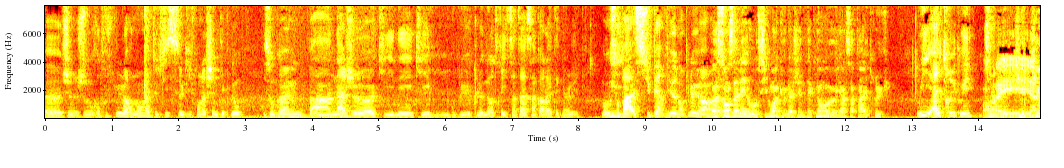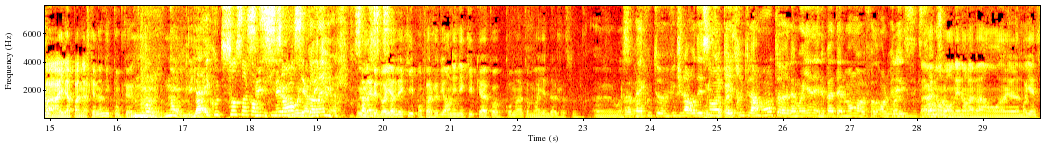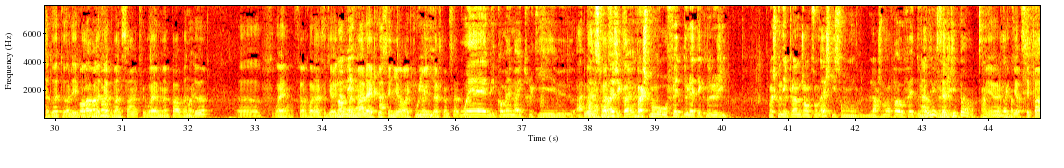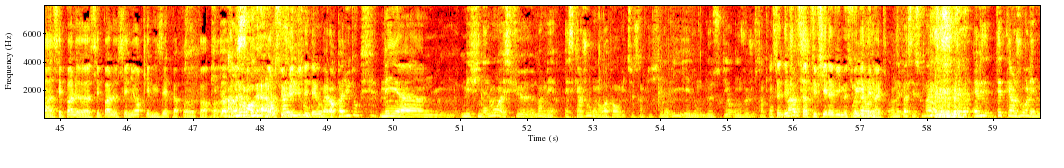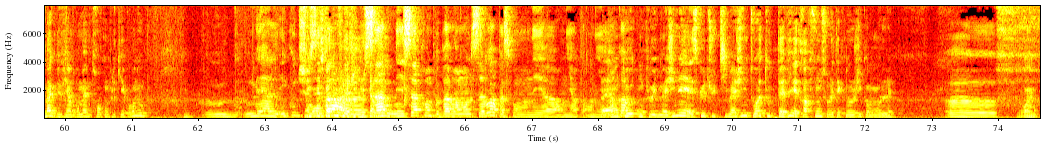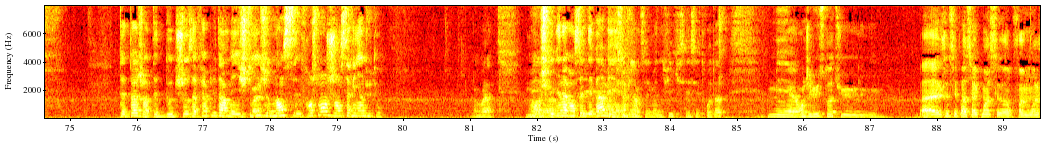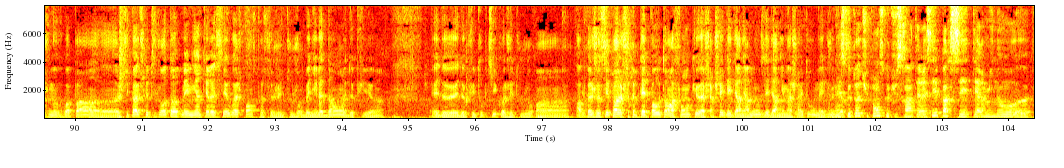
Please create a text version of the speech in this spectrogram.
Euh, je, je retrouve plus leur nom là tout de suite, ceux qui font la chaîne techno. Ils sont quand même à un âge euh, qui, est, qui est beaucoup plus vieux que le nôtre et ils s'intéressent encore à la technologie. Bon, Oui. ils sont pas super vieux non plus. Hein, Bah, euh. sans aller aussi loin que la chaîne techno, il y a un certain truc. Oui, iTruc, oui. Tiens. Enfin, qui- il, a qui- pas, il a pas un âge canonique non plus. Non, non, mais. Bah écoute, c'est 156 le ans, c'est doyen quand de même. l'équipe. Oui, Ça mais c'est reste- le doyen ça- de l'équipe. Enfin, je veux dire, on est une équipe qui a co- combien comme moyenne d'âge aussi Euh, ouais, Euh, bah écoute, euh, vu que je la redescends Oui, et reste- la remonte, euh, la moyenne elle est pas tellement. euh, faudra enlever Ouais. les Ouais, extrêmes. non, mais on est dans la, vingt- en- la moyenne, ça doit être aller Dans on la va dire 22. 25, ouais, même pas 22. Euh, ouais, enfin voilà, je veux dire, il Non, a pas de mal à être le ah, senior avec une oui. moyenne d'âge comme ça. quoi. Ouais, mais quand même, avec truc, il euh, à, Oui, à mais son enfin, âge, c'est- est quand même vachement au fait de la technologie. Moi, je connais plein de gens de son âge qui sont largement pas au fait de la Ah oui, ça je dis pas. Ah, Mais euh, je veux dire, c'est pas, c'est pas le, c'est pas le senior qui est visé par, par, euh, pas par- non, alors le pas sujet du. DDO. Mais alors pas du tout. Mais, euh, mais finalement, est-ce que non, mais est-ce qu'un jour on n'aura pas envie de se simplifier la vie et donc de se dire on veut juste un truc On s'est qui déjà marche simplifié la vie, monsieur, Oui, on a on, des est, Macs. on est passé sous Mac. Eh, Peut-être qu'un jour les Macs deviendront même trop compliqués pour nous. Mm, Mais euh, écoute, je On sais pas. fille euh, ça, mais ça après on peut pas vraiment le savoir parce qu'on est, euh, on y, a- on y est Bah, on, encore. peut, on peut imaginer. Est-ce que tu t'imagines toi toute ta vie être à fond sur les technologies comme on l'est? Euh, Ouais. peut-être pas, j'aurai peut-être d'autres choses à faire plus tard, mais je te Ouais. dis, je- non, franchement, j'en sais rien du tout. Ben, Voilà. Mais, Bon, je euh, fais bien avancer le débat, mais C'est bien, c'est magnifique, c'est c'est trop top. Mais euh, Angelus, toi, tu. Bah, je sais pas, c'est vrai que moi, c'est- enfin, moi je me vois pas. euh, je dis pas que je serai toujours au top, mais m'y intéresser, ouais, je pense, parce que j'ai toujours baigné là-dedans et depuis. euh, et, de- et depuis tout petit, quoi, j'ai toujours un. Après, je sais pas, je serais peut-être pas autant à fond qu'à chercher les dernières news, les derniers machins et tout, mais Mais est-ce que toi, tu penses que tu serais intéressé par ces terminaux, euh,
